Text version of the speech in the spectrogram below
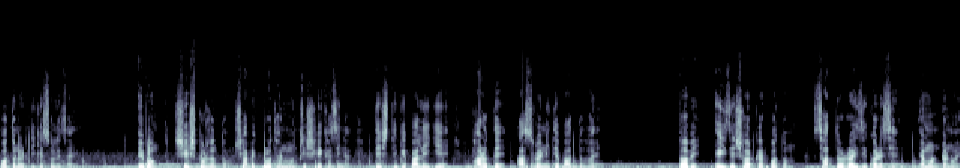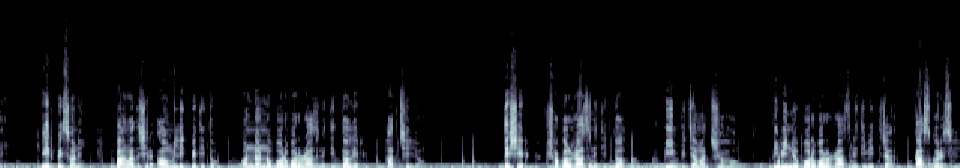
পতনের দিকে চলে যায়। এবং শেষ পর্যন্ত সাবেক প্রধানমন্ত্রী শেখ হাসিনা দেশ থেকে পালিয়ে গিয়ে ভারতে আশ্রয় নিতে বাধ্য হয়। তবে এই যে সরকার পতন ছাত্ররাই যে করেছে এমনটা নয়। এর পেছনে বাংলাদেশের আওয়ামী লীগ ব্যতীত অন্যান্য বড় বড় রাজনৈতিক দলের হাত ছিল। দেশের সকল রাজনৈতিক দল বিএনপি জামাত সহ বিভিন্ন বড় বড় রাজনীতিবিদরা কাজ করেছিল।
